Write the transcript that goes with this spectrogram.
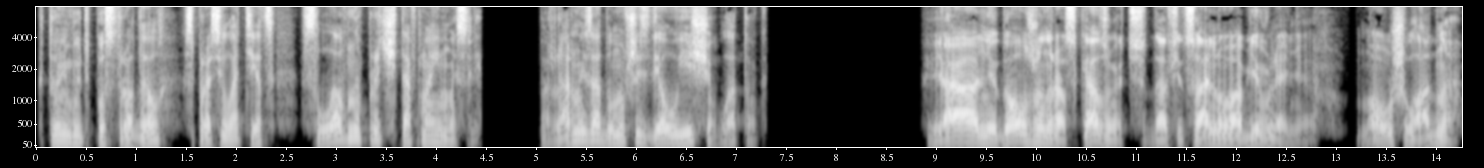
«Кто-нибудь пострадал?» — спросил отец, славно прочитав мои мысли. Пожарный, задумавшись, сделал еще глоток. «Я не должен рассказывать до официального объявления. Но уж ладно».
